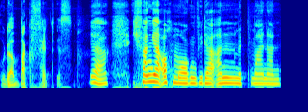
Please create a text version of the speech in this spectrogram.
oder Backfett ist. Ja, ich fange ja auch morgen wieder an mit meiner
